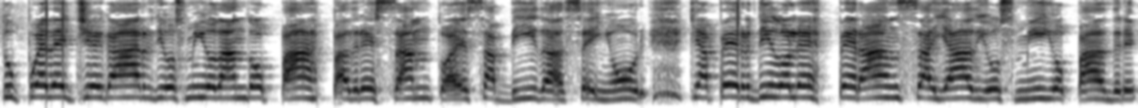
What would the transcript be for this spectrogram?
Tú puedes llegar, Dios mío, dando paz, Padre Santo, a esa vida, Señor, que ha perdido la esperanza ya, Dios mío, Padre,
